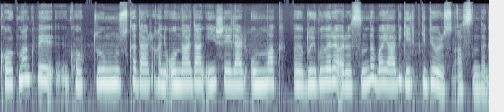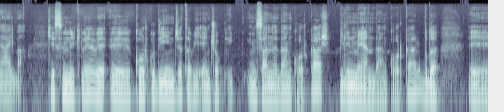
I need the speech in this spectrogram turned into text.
korkmak ve korktuğumuz kadar hani onlardan iyi şeyler ummak e, duyguları arasında bayağı bir gelip gidiyoruz aslında galiba. Kesinlikle ve e, korku deyince tabii en çok insan neden korkar? Bilinmeyenden korkar. Bu da e,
